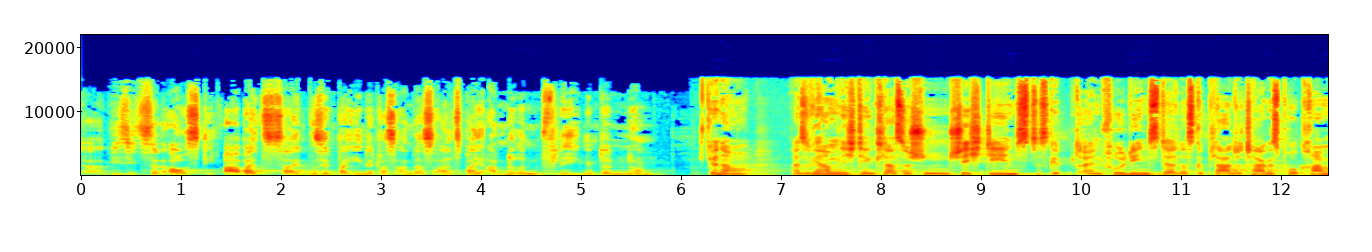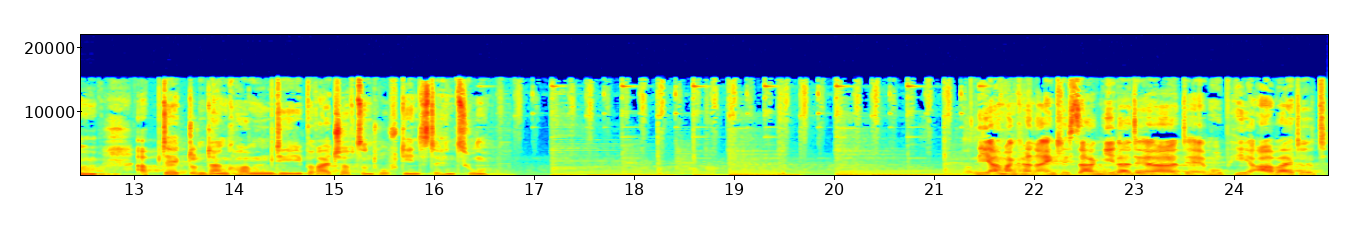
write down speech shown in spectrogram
Ja, wie sieht's denn aus? Die Arbeitszeiten sind bei Ihnen etwas anders als bei anderen Pflegenden, ne? Genau. Also wir haben nicht den klassischen Schichtdienst. Es gibt einen Frühdienst, der das geplante Tagesprogramm abdeckt und dann kommen die Bereitschafts- und Rufdienste hinzu. Ja, man kann eigentlich sagen, jeder, der der MOP arbeitet,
